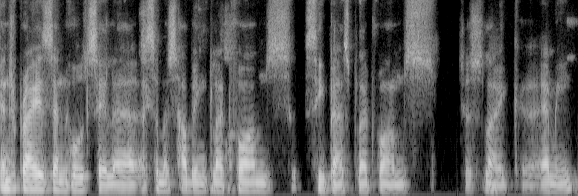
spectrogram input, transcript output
enterprise and wholesale SMS hubbing platforms, CPaaS platforms, just like uh, Emmy.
